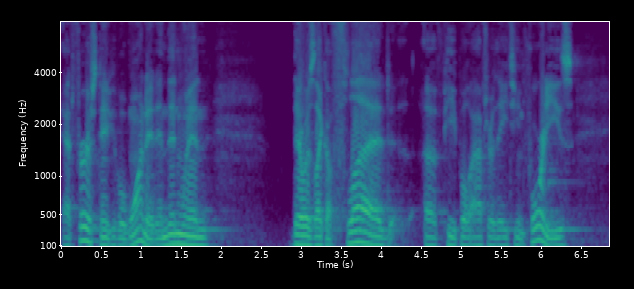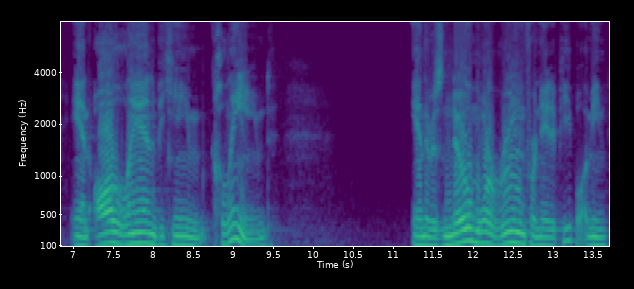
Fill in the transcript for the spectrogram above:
at first Native people wanted. And then when there was like a flood of people after the 1840s and all land became claimed and there was no more room for Native people. I mean,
